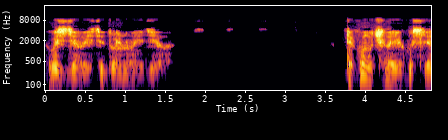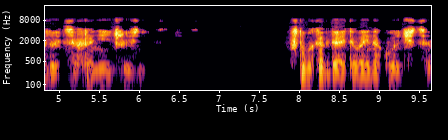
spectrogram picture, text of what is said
вы сделаете дурное дело. Такому человеку следует сохранить жизнь. Чтобы когда эта война кончится,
